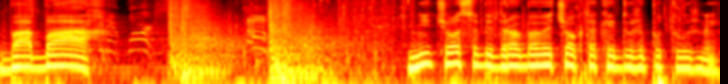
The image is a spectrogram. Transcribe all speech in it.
Бабах! Нічого собі, дробовичок такий дуже потужний.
